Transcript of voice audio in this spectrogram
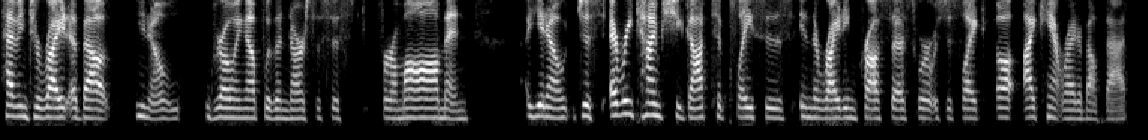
having to write about, you know, growing up with a narcissist for a mom and you know just every time she got to places in the writing process where it was just like oh, i can't write about that.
